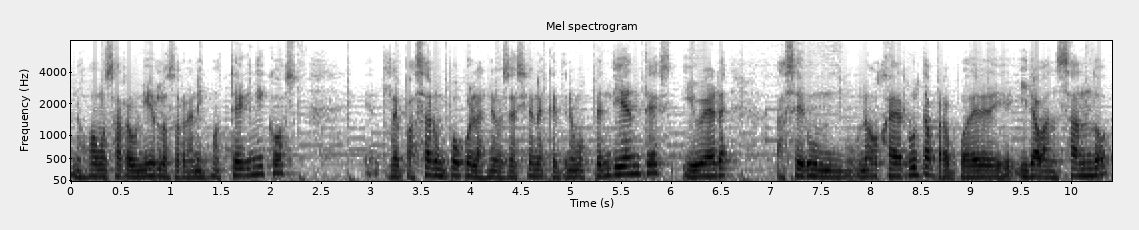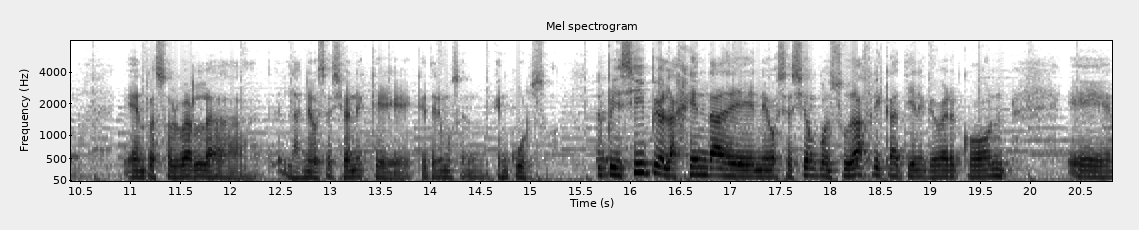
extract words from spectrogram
nos vamos a reunir los organismos técnicos repasar un poco las negociaciones que tenemos pendientes y ver, hacer una hoja de ruta para poder eh, ir avanzando en resolver las negociaciones que, tenemos en, curso. Al principio la agenda de negociación con Sudáfrica tiene que ver con, eh,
